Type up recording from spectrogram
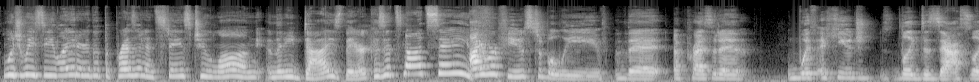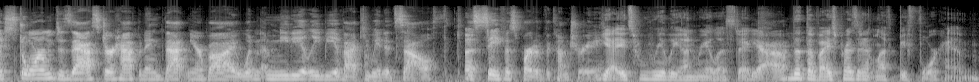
Which we see later that the president stays too long and then he dies there because it's not safe. I refuse to believe that a president with a huge like disaster like storm disaster happening that nearby wouldn't immediately be evacuated south the uh, safest part of the country. yeah, it's really unrealistic. Yeah. That the vice president left before him.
